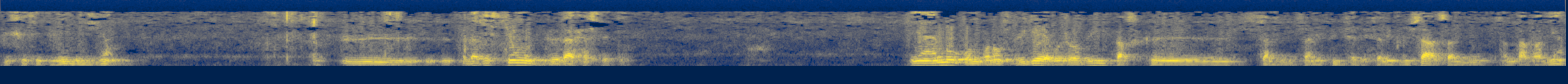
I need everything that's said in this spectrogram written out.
puisque c'est une illusion euh, la question de la chasteté. Il y a un mot qu'on ne prononce plus guère aujourd'hui parce que ça, n'est plus ça, ça, ne va pas bien.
